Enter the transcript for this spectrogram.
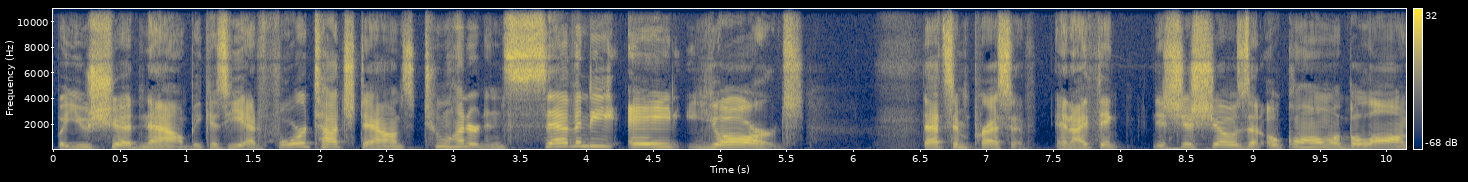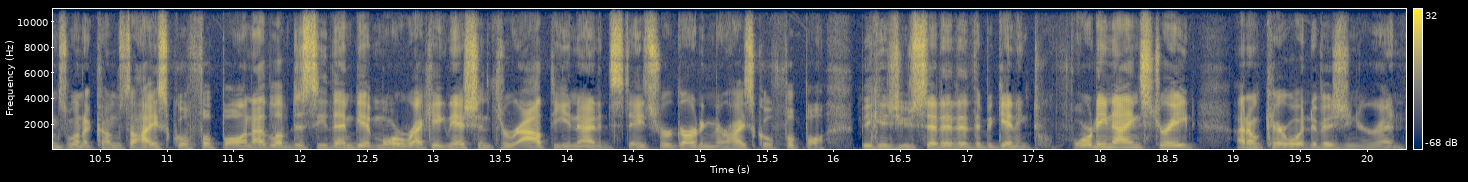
but you should now because he had four touchdowns, 278 yards. That's impressive. And I think it just shows that Oklahoma belongs when it comes to high school football. And I'd love to see them get more recognition throughout the United States regarding their high school football because you said it at the beginning 49 straight. I don't care what division you're in.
